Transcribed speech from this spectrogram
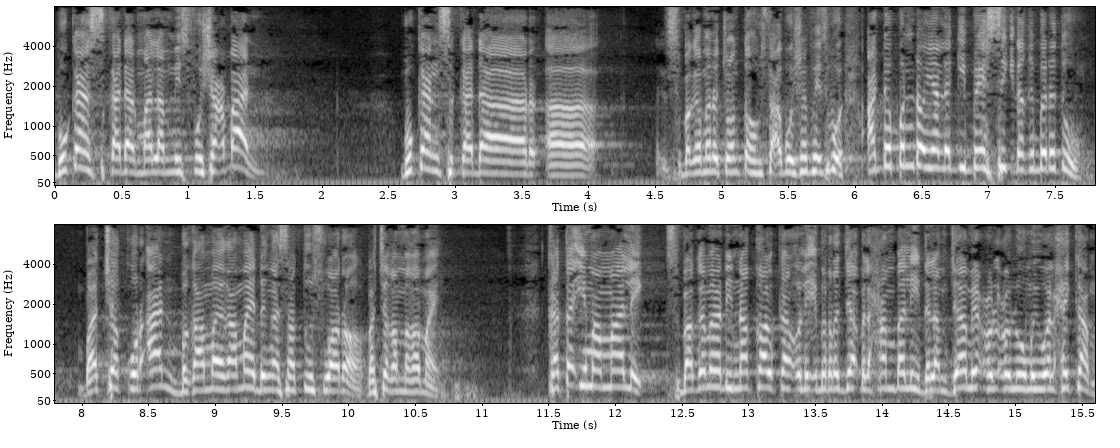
bukan sekadar malam nisfu Syaban. Bukan sekadar uh, sebagaimana contoh Ustaz Abu Syafiq sebut, ada benda yang lagi basic daripada tu. Baca Quran beramai-ramai dengan satu suara, baca ramai-ramai. Kata Imam Malik, sebagaimana dinakalkan oleh Ibn Rajab Al-Hambali dalam Jami'ul Ulumi wal Hikam,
